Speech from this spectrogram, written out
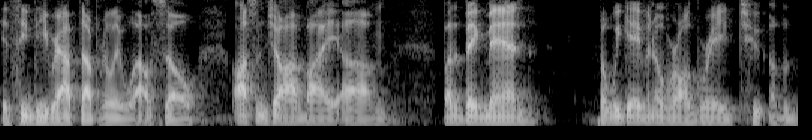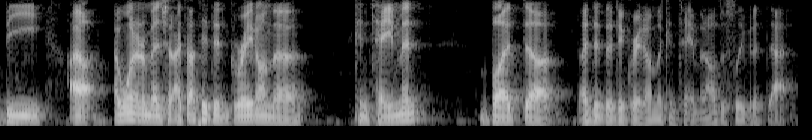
it seemed he wrapped up really well. So awesome job by um, by the big man. But we gave an overall grade to of a B. Uh, I wanted to mention I thought they did great on the containment but uh, I think they did great on the containment. I'll just leave it at that.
